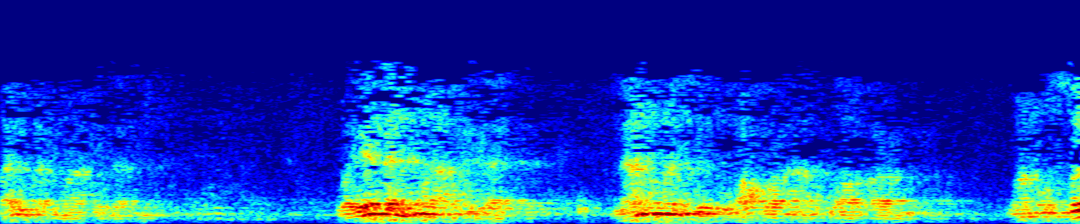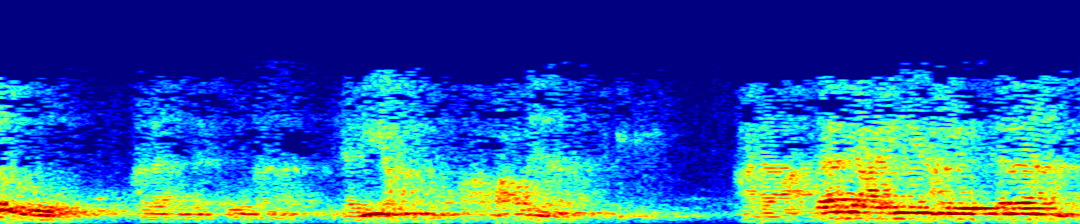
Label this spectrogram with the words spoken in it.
قلبا واحدا. ويدا واحدة لا ننزل بعضنا إطلاقا ونصر على أن نكون جميعا مع بعضنا على أعتاب علي عليه السلام.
